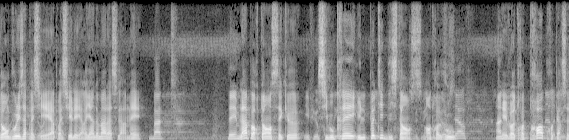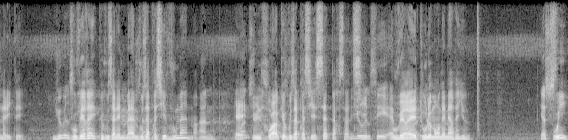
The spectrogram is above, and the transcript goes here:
Donc vous les appréciez, appréciez-les, rien de mal à cela, mais l'important c'est que si vous créez une petite distance entre vous et votre propre personnalité, vous verrez que vous allez même vous apprécier vous-même. Et une fois que vous appréciez cette personne-ci, vous verrez tout le monde est merveilleux. Oui.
